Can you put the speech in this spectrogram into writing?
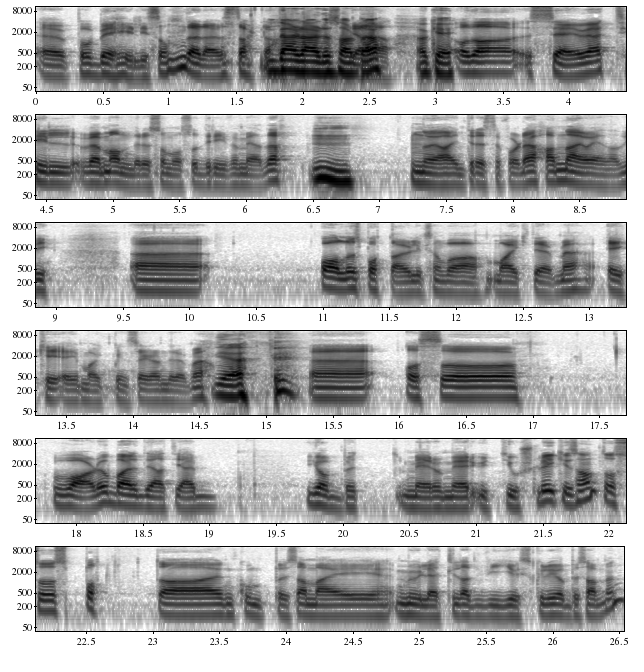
eh, på BI, liksom. Det er der det starta. Det er der det starta? Ja, Okay. Og da ser jo jeg til hvem andre som også driver med det, Mm. når jeg har interesse for det. Han er jo en av de. Uh, og alle spotta jo liksom hva Mike drev med, aka Mike på Instagram drev med. Yeah. Eh, og så var det jo bare det at jeg jobbet mer og mer ut i Oslo, ikke sant? Og så spotta en kompis av meg mulighet til at vi skulle jobbe sammen.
